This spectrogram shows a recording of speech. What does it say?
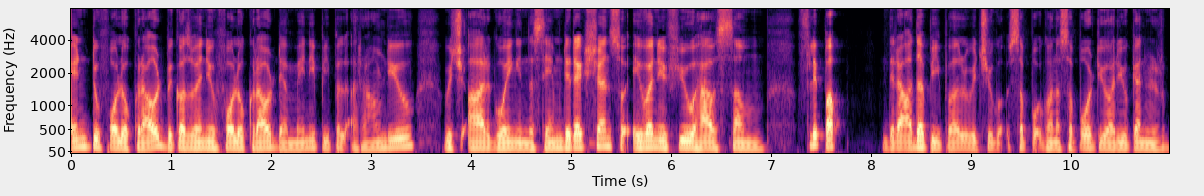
tend to follow crowd because when you follow crowd there are many people around you which are going in the same direction. So even if you have some flip up there are other people which you support gonna support you or you can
